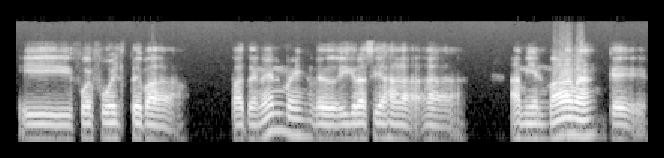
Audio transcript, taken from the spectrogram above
y fue fuerte para tenerme. Le doy gracias a mi hermana, que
